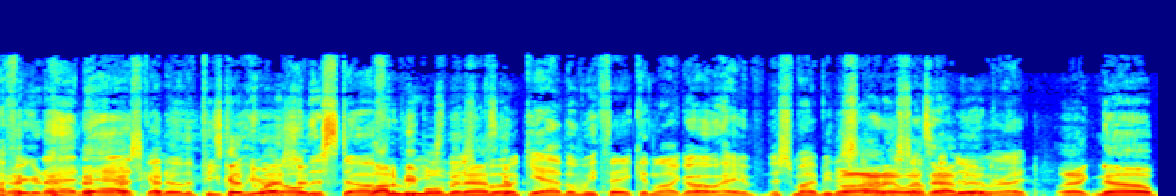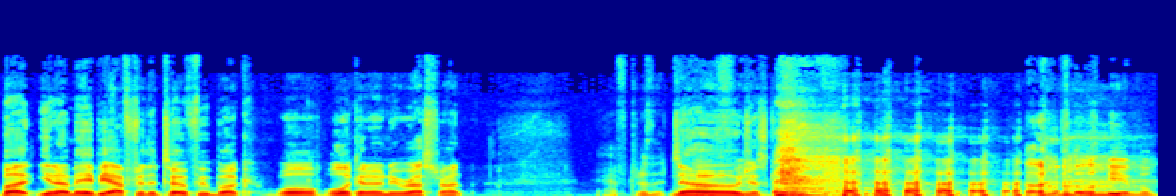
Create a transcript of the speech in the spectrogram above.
I figured I had to ask. I know the people good hearing all this stuff. A lot who of people have been this asking. book, yeah, they'll be thinking like, "Oh, hey, this might be the Well, I start know of what's something happening. new, right?" Like, no, but you know, maybe after the tofu book, we'll we'll look at a new restaurant. After the No, just kidding. unbelievable,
